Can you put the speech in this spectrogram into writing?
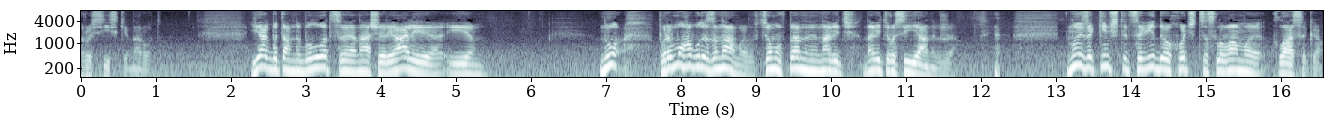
російський народ. Як би там не було, це наші реалії і. Ну, перемога буде за нами. В цьому впевнені навіть, навіть росіяни вже. Ну і закінчити це відео хочеться словами класика.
